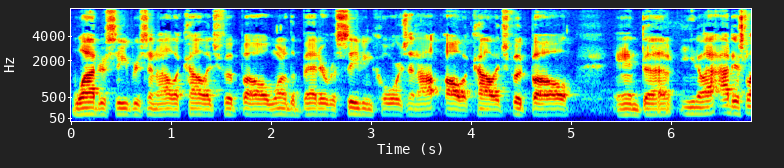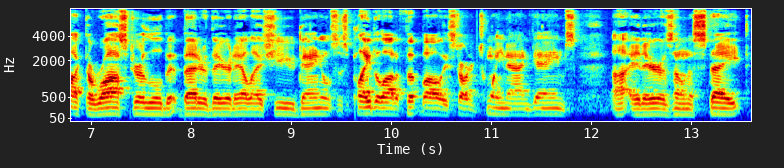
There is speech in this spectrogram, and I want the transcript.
wide receivers in all of college football, one of the better receiving corps in all, all of college football And, uh, you know, I, I, just like the roster a little bit better there at LSU. Daniels has played a lot of football. He started 29 games uh, at Arizona State.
